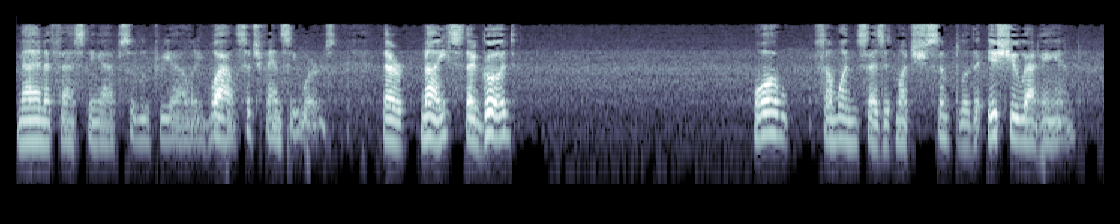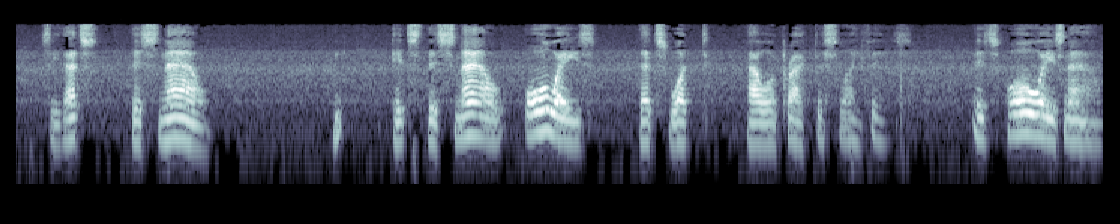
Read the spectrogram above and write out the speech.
manifesting absolute reality. Wow, such fancy words. They're nice, they're good. Or someone says it much simpler, the issue at hand. See, that's this now. It's this now, always, that's what our practice life is. It's always now.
